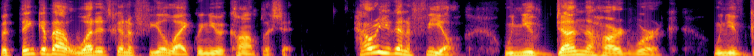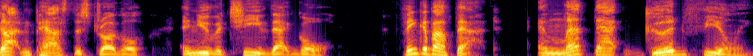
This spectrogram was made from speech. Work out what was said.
But think about what it's going to feel like when you accomplish it. How are you going to feel when you've done the hard work, when you've gotten past the struggle and you've achieved that goal? Think about that and let that good feeling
